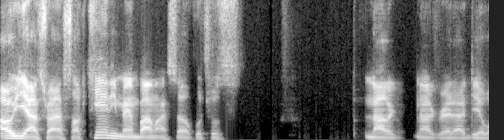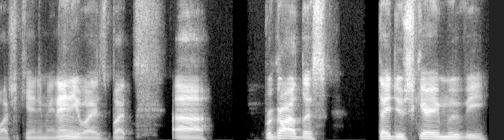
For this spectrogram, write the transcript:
Oh yeah, that's right. I saw Candyman by myself, which was not a not a great idea watching Candyman. Anyways, but uh regardless, they do scary movie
